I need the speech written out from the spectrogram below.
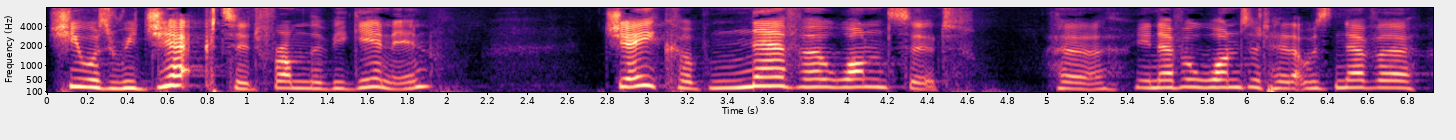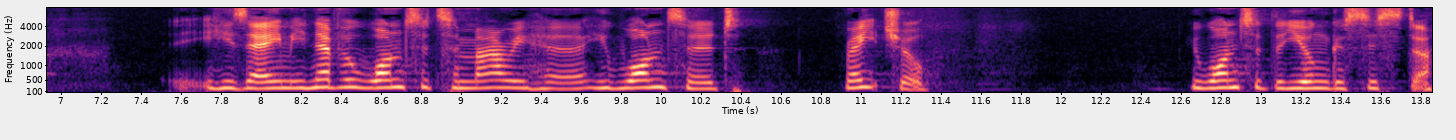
She was rejected from the beginning. Jacob never wanted her. He never wanted her. That was never his aim. He never wanted to marry her. He wanted Rachel. He wanted the younger sister.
